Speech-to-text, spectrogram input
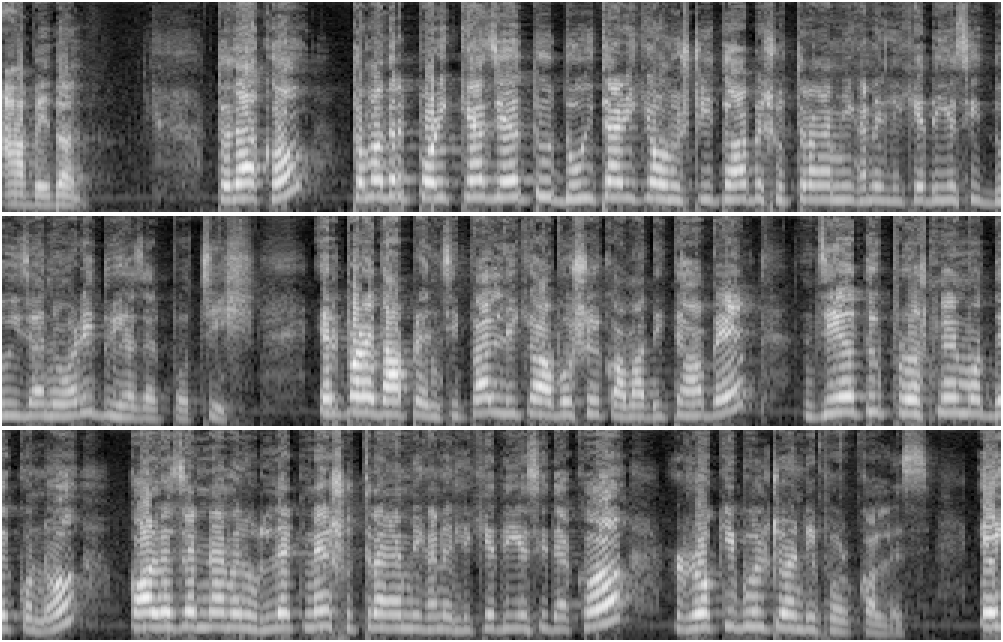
আবেদন। তো দেখো, তোমাদের পরীক্ষা যেহেতু দুই তারিখে অনুষ্ঠিত হবে, সুতরাং আমি এখানে লিখে দিয়েছি দুই জানুয়ারি দুই হাজার পঁচিশ। এরপরে দা প্রিন্সিপাল লিখে অবশ্যই কমা দিতে হবে। যেহেতু প্রশ্নের মধ্যে কোনো কলেজের নামের উল্লেখ নেই, সুতরাং আমি এখানে লিখে দিয়েছি, দেখো, রকিবুল টোয়েন্টি ফোর কলেজ। এই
